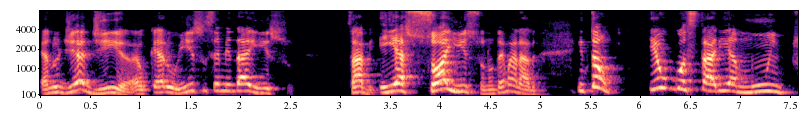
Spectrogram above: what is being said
é no dia a dia. Eu quero isso, você me dá isso, sabe? E é só isso, não tem mais nada. Então, eu gostaria muito,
